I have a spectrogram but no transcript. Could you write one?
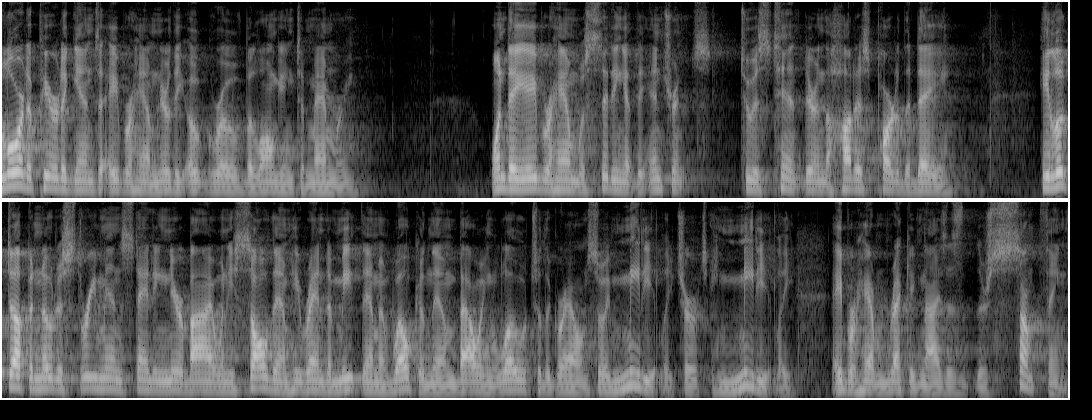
Lord appeared again to Abraham near the oak grove belonging to Mamre. One day, Abraham was sitting at the entrance to his tent during the hottest part of the day. He looked up and noticed three men standing nearby. When he saw them, he ran to meet them and welcomed them, bowing low to the ground. So immediately, church, immediately, Abraham recognizes there's something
